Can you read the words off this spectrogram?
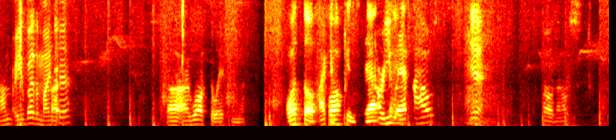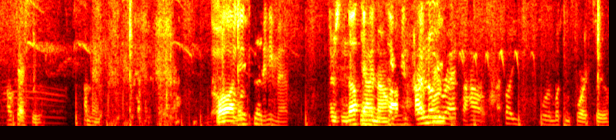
I'm, Are you by the mine Uh, shaft? uh, I walked away from it. What the I can- fuck is that? Are you at the house? Yeah. Oh, then I'll just. Okay, I see. you. I'm here. Well, Also I look at need the mini map. There's nothing Yeah, I at the know. top. I know you were at the house. I thought you were looking for it too,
